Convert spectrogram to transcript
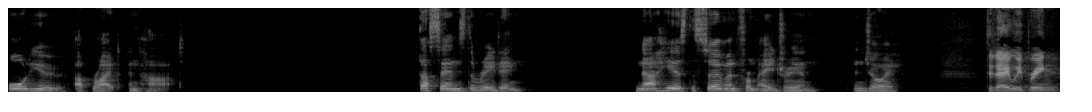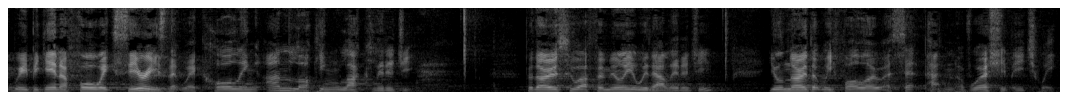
all you upright in heart. Thus ends the reading. Now here's the sermon from Adrian. Enjoy. Today we bring we begin a four-week series that we're calling Unlocking LUC Liturgy. For those who are familiar with our liturgy, you'll know that we follow a set pattern of worship each week.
